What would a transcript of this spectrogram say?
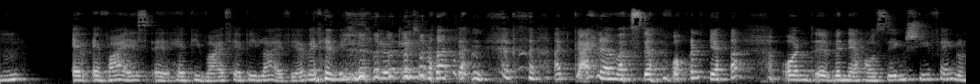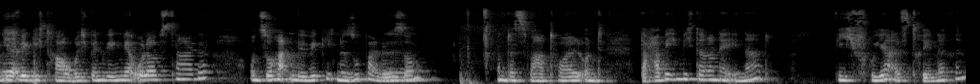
Mhm. Er, er weiß, äh, happy wife, happy life. Ja? Wenn er mich nicht glücklich macht, dann hat keiner was davon. Ja? Und äh, wenn der Haussegen schief hängt und Ja. ich wirklich traurig bin wegen der Urlaubstage. Und so hatten wir wirklich eine super Lösung. Und das war toll. Und da habe ich mich daran erinnert, wie ich früher als Trainerin,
